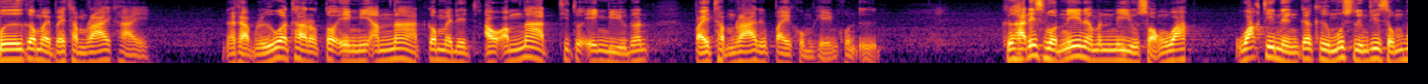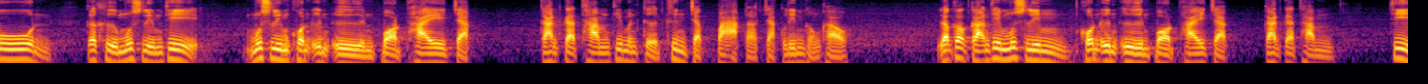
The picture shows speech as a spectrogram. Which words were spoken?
มือก็ไม่ไปทำร้ายใคร นะครับหรือว่าถ้าเราตัวเองมีอำนาจก็ไม่ได้เอาอำนาจที่ตัวเองมีอยู่นั้น ไปทำร้ายหรือไปข่มเหงคนอื่น คือฮะดิษบทนี้เนี่ยมันมีอยู่สองวรรควรรคที่หนึ่งก็คือมุสลิมที่สมบูรณ์ ก็คือมุสลิมที่มุสลิมคนอื่น ๆ ปลอดภัยจากการกระทำที่มันเกิดขึ้นจากปากจากลิ้นของเขา แล้วก็การที่มุสลิมคนอื่น ๆ ปลอดภัยจากการกระทำที่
